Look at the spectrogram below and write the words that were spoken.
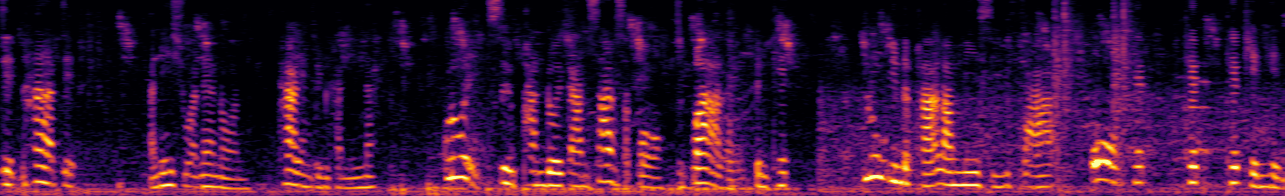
เจ็ดห้าเจ็ดอันนี้ชัวร์แน่นอน ถ้ายังเป็นคันนี้นะ กล้วยสืบพันธุ์โดยการสร้างสปอร์จะว่าอะไรเป็นเท็จลูกอินทผลัมมีสีฟ้า โอ้เท็จเท็จเท็จเห็นเห็น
